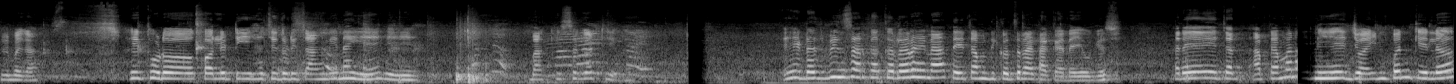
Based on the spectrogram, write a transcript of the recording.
हे बघा. हे थोडं क्वालिटी ह्याची थोडी चांगली नाही आहे हे बाकी सगळं ठीक आहे हे डस्टबिन सारखा कलर आहे ना त्याच्यामध्ये कचरा टाकायला योगेश. अरे याच्यात आपल्या मनाने हे जॉईन पण केलं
